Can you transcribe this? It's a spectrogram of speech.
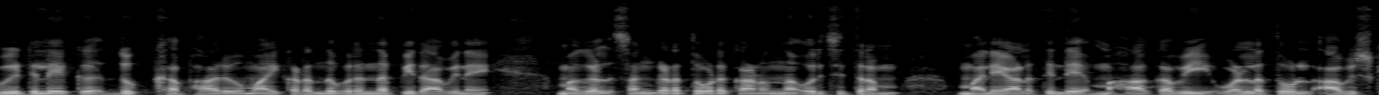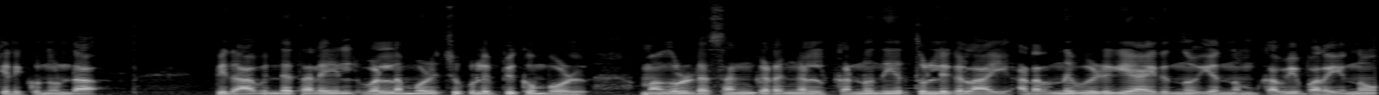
വീട്ടിലേക്ക് ദുഃഖഭാരവുമായി കടന്നു വരുന്ന പിതാവിനെ മകൾ സങ്കടത്തോടെ കാണുന്ന ഒരു ചിത്രം മലയാളത്തിന്റെ മഹാകവി വള്ളത്തോൾ ആവിഷ്കരിക്കുന്നുണ്ട്. പിതാവിന്റെ തലയിൽ വെള്ളം ഒഴിച്ചു കുളിപ്പിക്കുമ്പോൾ മകളുടെ സങ്കടങ്ങൾ കണ്ണുനീർ തുള്ളികളായി അടർന്നു വീഴുകയായിരുന്നു എന്നും കവി പറയുന്നു.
